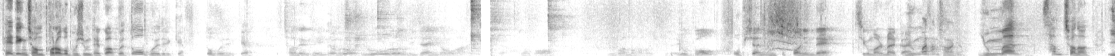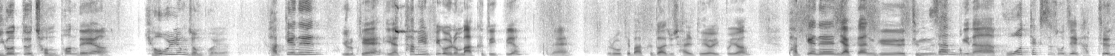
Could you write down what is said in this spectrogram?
패딩 점퍼라고 보시면 될 것 같고요. 또 보여드릴게요. 또 보여드릴게요. 저는 개인적으로 요런 디자인 너무 마음에 들었어요. 요거 요거 한번 가보겠습니다. 요거 옵션 20번인데 지금 얼마일까요? 6만 3천 원이요. 6만 3천 원. 이것도 점퍼인데요. 겨울용 점퍼예요. 밖에는 이렇게 예, 타밀 피거 이런 마크도 있고요. 네. 이렇게 마크도 아주 잘 되어 있고요. 밖에는 약간 그 등산복이나 고어텍스 소재 같은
